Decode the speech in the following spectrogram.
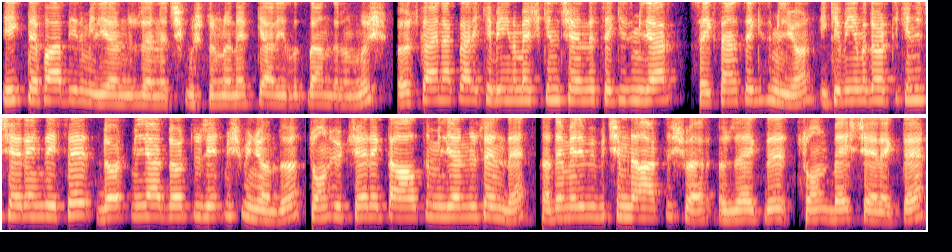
ilk defa 1 milyarın üzerine çıkmış durumda net kar yıllıklandırılmış. Öz kaynaklar 2025 ikinci çeyreğinde 8 milyar 88 milyon. 2024 ikinci çeyreğinde ise 4 milyar 470 milyondu. Son 3 çeyrekte 6 milyarın üzerinde kademeli bir biçimde artış var. Özellikle son 5 çeyrekte.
